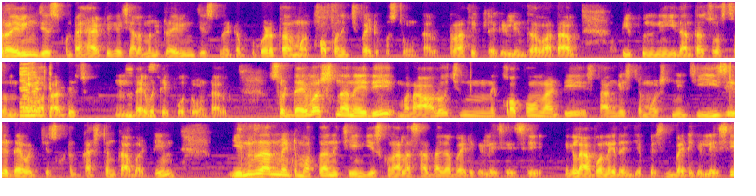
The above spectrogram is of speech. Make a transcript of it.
డ్రైవింగ్ చేసుకుంటా హ్యాపీగా చాలా మంది డ్రైవింగ్ చేసుకునేటప్పుడు కూడా తమ కోపం నుంచి బయటకు వస్తూ ఉంటారు. ట్రాఫిక్లోకి వెళ్ళిన తర్వాత పీపుల్ని ఇదంతా చూస్తున్న తర్వాత అంటే డైవర్ట్ అయిపోతూ ఉంటారు. సో డైవర్షన్ అనేది మన ఆలోచన కోపం లాంటి స్ట్రాంగెస్ట్ ఎమోషన్ నుంచి ఈజీగా డైవర్ట్ చేసుకోవడం కష్టం కాబట్టి ఎన్విరాన్మెంట్ మొత్తాన్ని చేంజ్ చేసుకుని అలా సరదాగా బయటకు వెళ్ళేసేసి ఇక లాభం లేదని చెప్పేసి బయటకు వెళ్ళేసి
